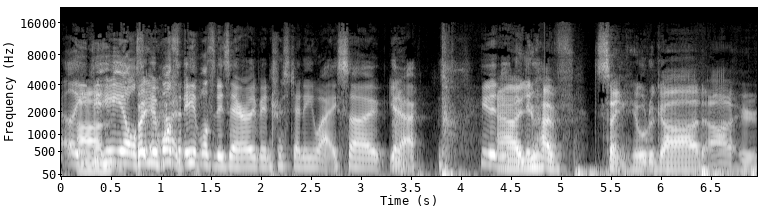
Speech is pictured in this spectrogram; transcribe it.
Like, Um, he also, but you it wasn't it wasn't his area of interest anyway, so, you know. he didn't, Uh, he you didn't- have Saint Hildegard, uh, who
